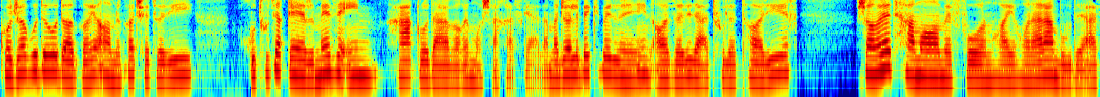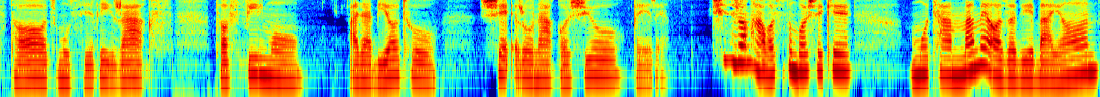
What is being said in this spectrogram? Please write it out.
کجا بوده و دادگاه آمریکا چطوری خطوط قرمز این حق رو در واقع مشخص کردن. و جالبه که بدونید این آزادی در طول تاریخ شامل تمام فرم های هنرم بوده از تئاتر، موسیقی، رقص تا فیلم و ادبیات و شعر و نقاشی و غیره. چیزی رو هم حواستون باشه که متمم آزادی بیان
